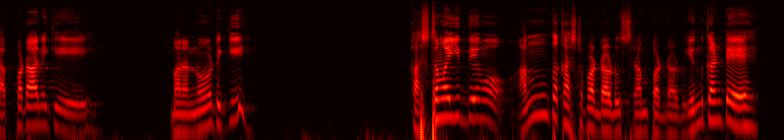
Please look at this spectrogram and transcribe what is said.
చెప్పటానికి మన నోటికి కష్టమయ్యిద్దేమో. అంత కష్టపడ్డాడు శ్రమ పడ్డాడు ఎందుకంటే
